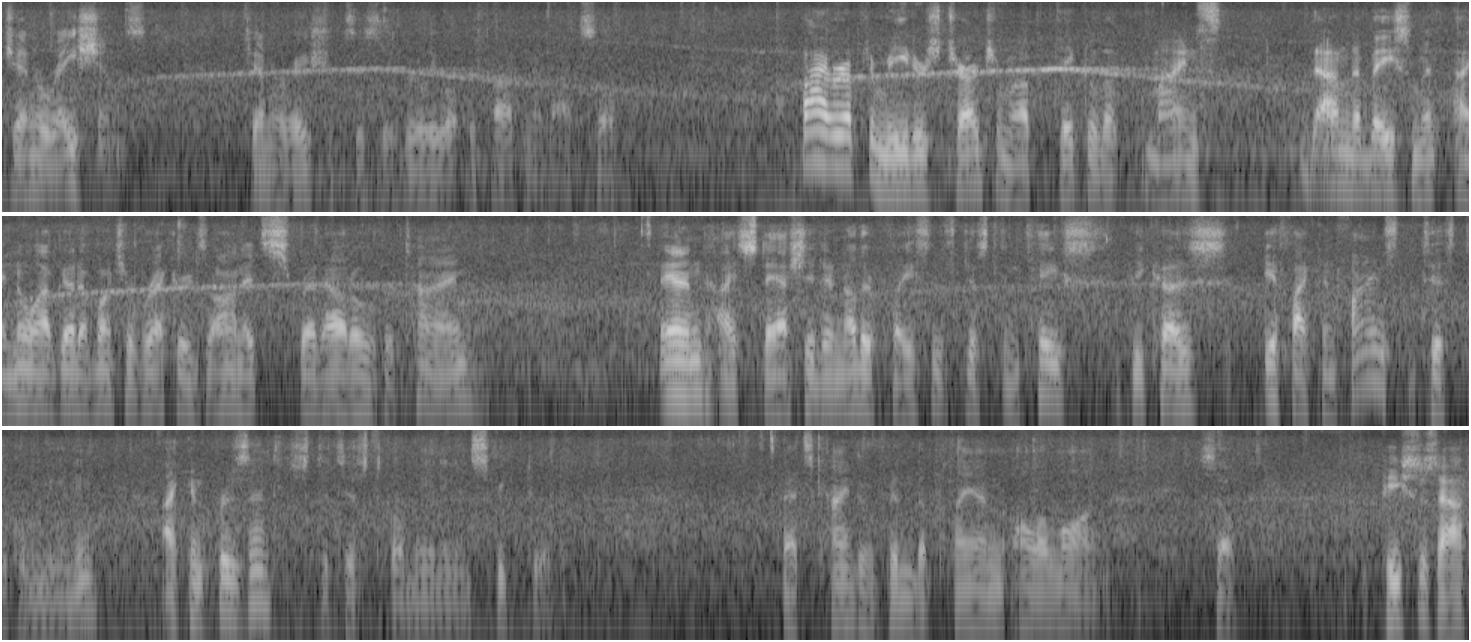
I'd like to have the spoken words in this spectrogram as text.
generations. Generations, this is really what we're talking about. So fire up your meters, charge them up, take a look. Mine's down in the basement. I know I've got a bunch of records on it spread out over time. And I stash it in other places just in case, because if I can find statistical meaning, I can present statistical meaning and speak to it. That's kind of been the plan all along. So, pieces out,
